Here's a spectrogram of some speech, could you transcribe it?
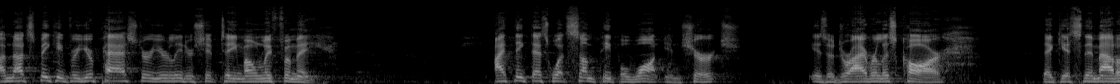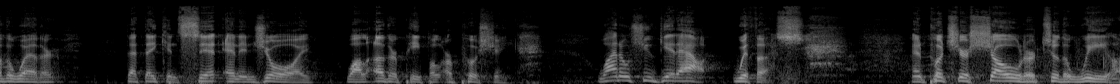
I'm not speaking for your pastor or your leadership team, only for me. I think that's what some people want in church is a driverless car that gets them out of the weather that they can sit and enjoy while other people are pushing. Why don't you get out with us and put your shoulder to the wheel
